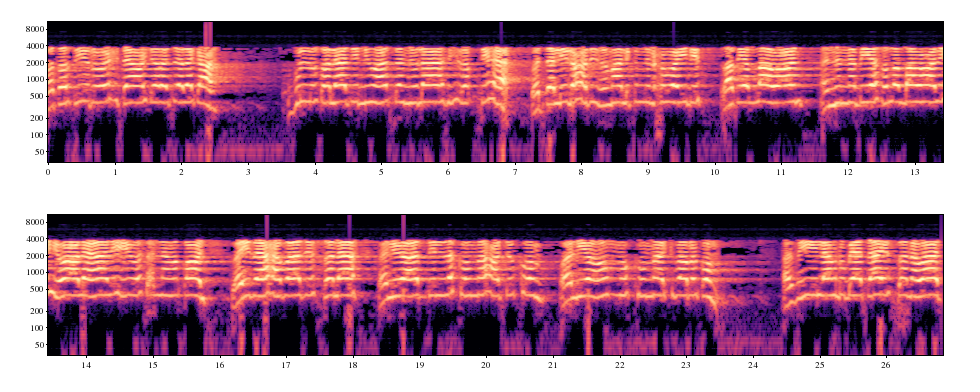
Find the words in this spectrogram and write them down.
وتصير إحدى عشرة ركعة. كل صلاة وقتها والدليل حديث مالك بن الحويرث رضي الله عنه أن النبي صلى الله عليه وعلى آله وسلم قال وإذا حضرت الصلاة فليؤذن لكم أحدكم وليؤمكم أكبركم. وفيه الأمر بأداء الصلوات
